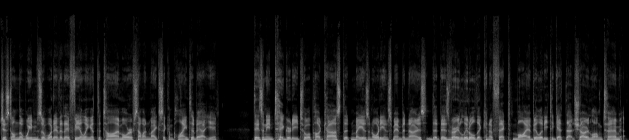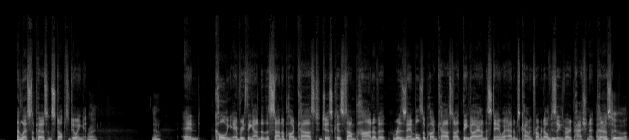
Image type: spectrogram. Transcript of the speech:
just on the whims of whatever they're feeling at the time or if someone makes a complaint about you there's an integrity to a podcast that me as an audience member knows that there's very little that can affect my ability to get that show long term unless the person stops doing it right. Yeah. And calling everything under the sun a podcast just because some part of it resembles a podcast. I think I understand where Adam's coming from, and obviously he's a very passionate I do person. too.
